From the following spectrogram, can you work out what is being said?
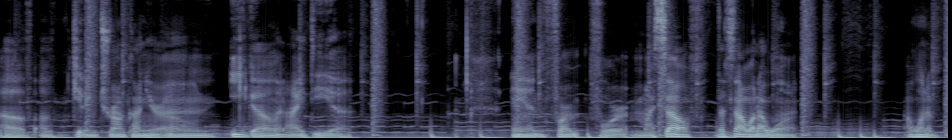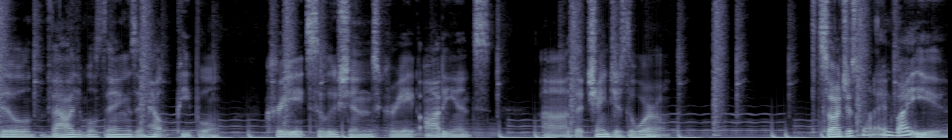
of, of getting drunk on your own ego and idea. And for for myself, that's not what I want. I want to build valuable things and help people create solutions, create audience uh, that changes the world. So I just want to invite you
